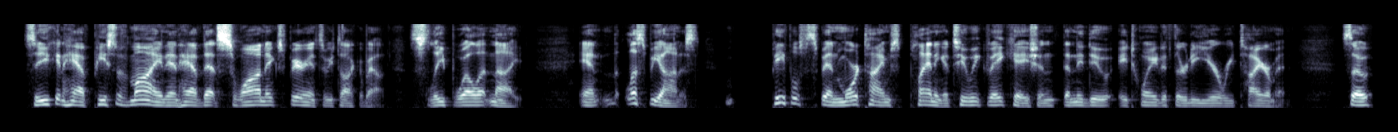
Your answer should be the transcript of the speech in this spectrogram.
so you can have peace of mind and have that swan experience we talk about. Sleep well at night. And let's be honest, people spend more time planning a two week vacation than they do a 20 to 30 year retirement. So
